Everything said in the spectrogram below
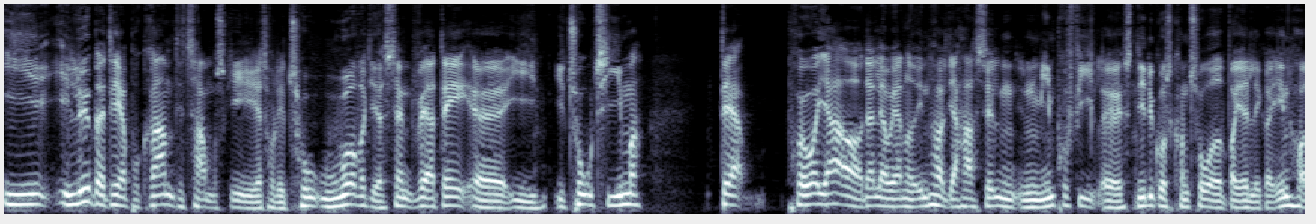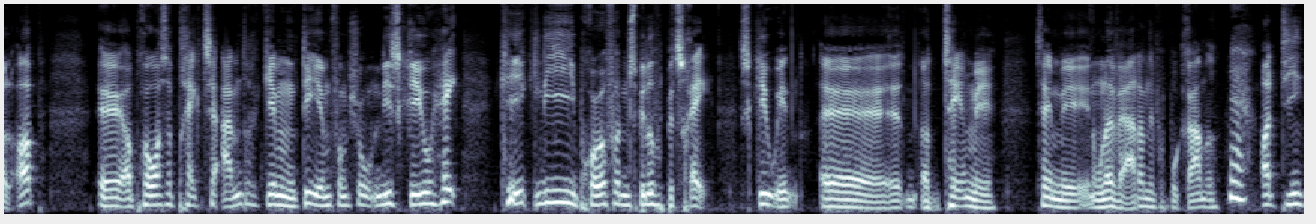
i, i løbet af det her program, det tager måske, jeg tror det er to uger, hvor de har sendt hver dag øh, i, i to timer, der prøver jeg, og der laver jeg noget indhold. Jeg har selv en, en min-profil, øh, Snittegårdskontoret, hvor jeg lægger indhold op, øh, og prøver så at prikke til andre gennem DM-funktionen. Lige skrive, hey, kan I ikke lige prøve at få den spillet på P3? Skriv ind øh, og tal med talt med nogle af værterne på programmet, Ja. og de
